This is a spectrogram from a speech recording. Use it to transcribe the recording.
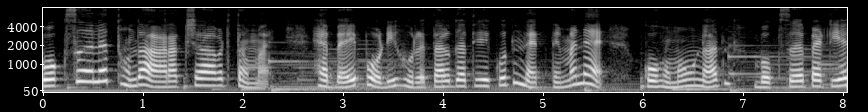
බොක්සලත් හොඳ ආරක්ෂාවට තමයි. හැබැයි පොඩි හුරතල් ගතියකුත් නැත්තෙම නෑ. කොහොම වුනත් බොක්ස පැටිය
